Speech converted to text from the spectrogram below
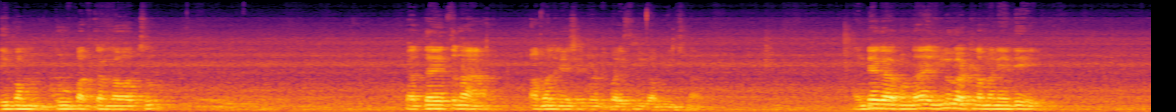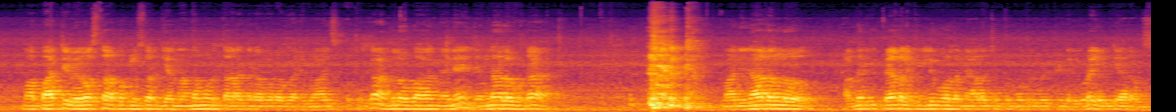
దీపం టూ పథకం కావచ్చు. పెద్ద ఎత్తున అమలు చేసేటువంటి పరిస్థితులు గమనించినారు. అంతేకాకుండా ఇల్లు కట్టడం అనేది మా పార్టీ వ్యవస్థాపకులు స్వర్గీయ నందమూరి తారక రామారావు గారి వాయిస్ పత్రిక. అందులో భాగంగానే జెండాలో కూడా మా నినాదంలో అందరికీ పేదలకు ఇల్లు ఇవ్వాలనే ఆలోచనతో మొదలుపెట్టిండేది కూడా ఎన్టీఆర్ హౌస్.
